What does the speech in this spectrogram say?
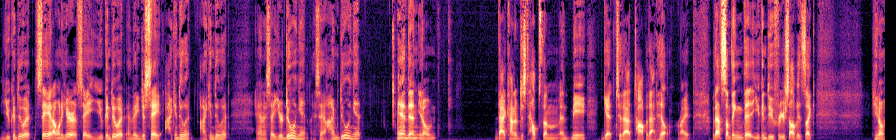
You can do it. Say it. I want to hear it. Say you can do it. And they just say i can do it. I can do it and i say you're doing it i say i'm doing it and then you know that kind of just helps them and me get to that top of that hill, right? But that's something that you can do for yourself. It's like, you know,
